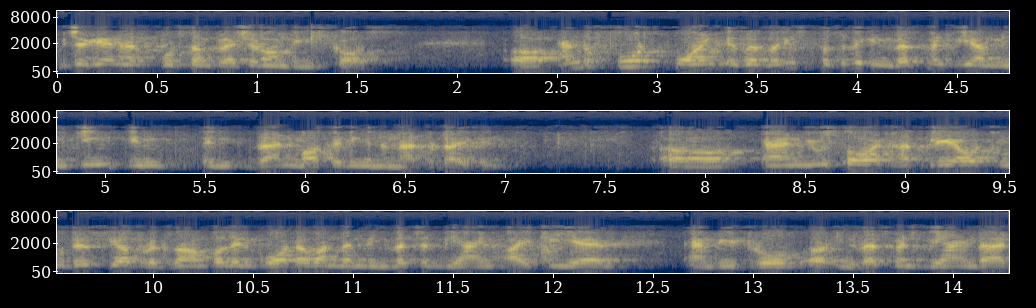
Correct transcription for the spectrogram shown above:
which again has put some pressure on these costs. Uh, and the fourth point is a very specific investment we are making in, in brand marketing and in advertising. Uh, and you saw it play out through this year, for example, in quarter one when we invested behind IPL and we drove uh, investments behind that.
